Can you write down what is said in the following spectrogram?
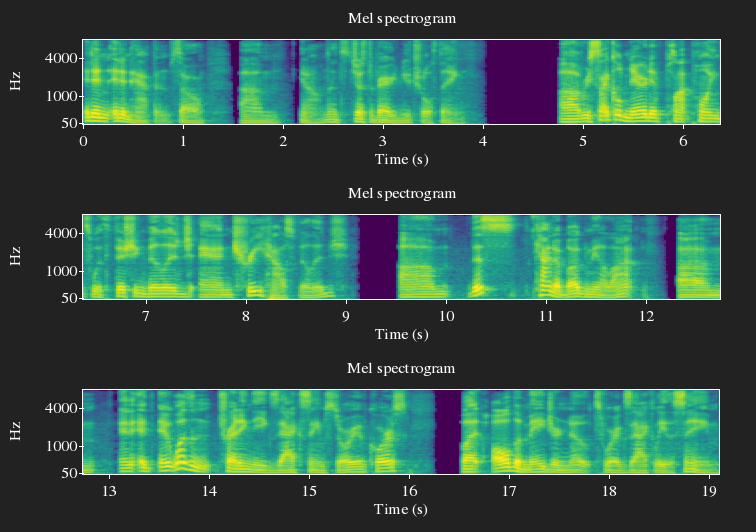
it didn't it didn't happen. So um you know that's just a very neutral thing. Uh, recycled narrative plot points with Fishing Village and Treehouse Village. Um, this kind of bugged me a lot. Um, and it, it wasn't treading the exact same story, of course, but all the major notes were exactly the same.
